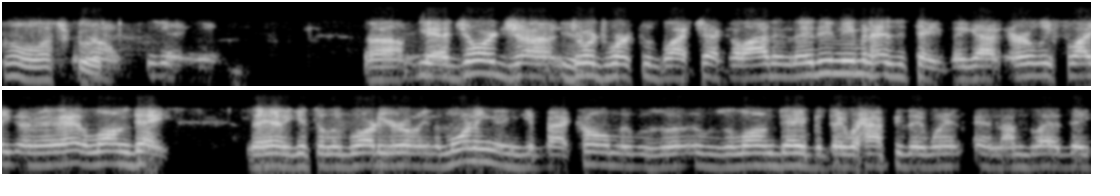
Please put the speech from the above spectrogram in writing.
Oh, that's good. So, yeah, yeah. Um, yeah, George. Uh, Yeah. George worked with Blackjack a lot, and they didn't even hesitate. They got early flight. I mean, they had a long day. They had to get to LaGuardia early in the morning and get back home. It was a it was a long day, but they were happy they went, and I'm glad they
